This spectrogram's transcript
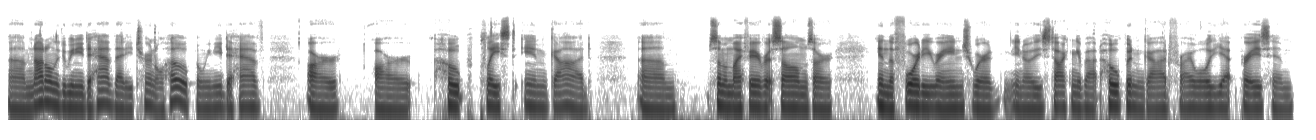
um, not only do we need to have that eternal hope and we need to have our our hope placed in God. Um, some of my favorite psalms are in the 40 range where you know he's talking about hope in God for I will yet praise him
